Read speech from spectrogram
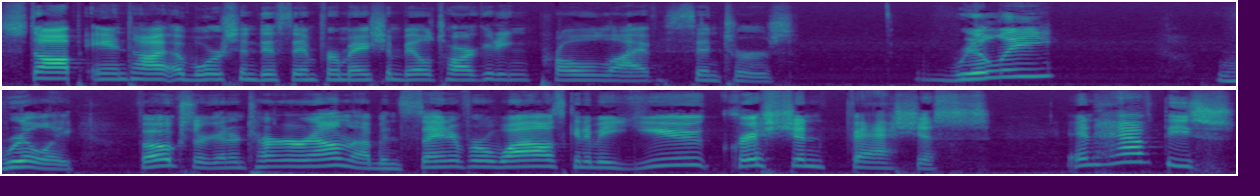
Stop Anti Abortion Disinformation Bill targeting pro life centers. Really? Really? Folks are going to turn around. I've been saying it for a while. It's going to be you Christian fascists. And have these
